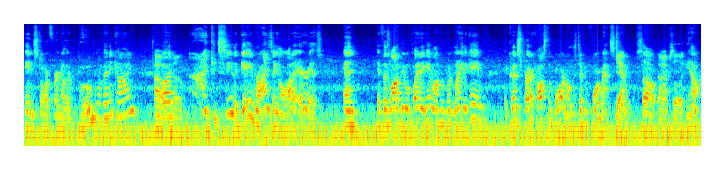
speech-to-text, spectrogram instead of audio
in store for another boom of any kind, Oh but no. I could see the game rising in a lot of areas. And if there's a lot of people playing the game, a lot of people putting money in the game, it could spread across the board in all these different formats too. Yeah. So absolutely. you know,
